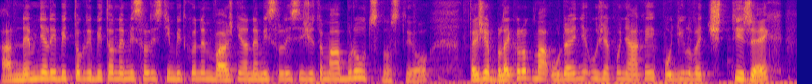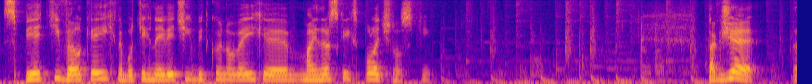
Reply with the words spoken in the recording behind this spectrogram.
A neměli by to, kdyby to nemysleli s tím Bitcoinem vážně a nemysleli si, že to má budoucnost. Jo? Takže BlackRock má údajně už jako nějaký podíl ve čtyřech z pěti velkých nebo těch největších bitcoinových eh, minerských společností. Takže eh,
